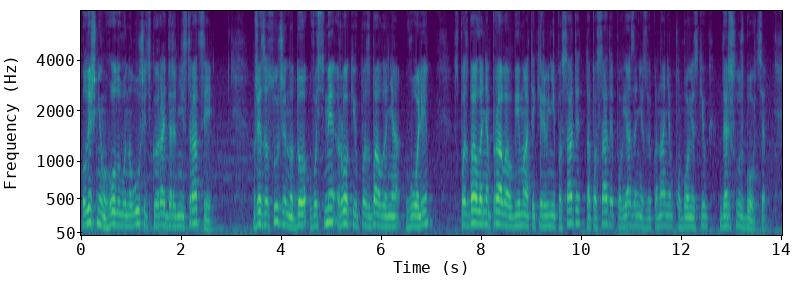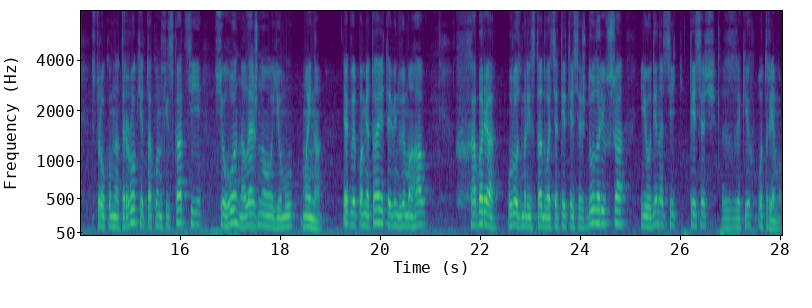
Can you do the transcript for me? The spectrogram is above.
колишнього голову Новушицької райдержадміністрації вже засуджено до 8 років позбавлення волі з позбавленням права обіймати керівні посади та посади, пов'язані з виконанням обов'язків держслужбовця строком на 3 роки та конфіскації всього належного йому майна. Як ви пам'ятаєте, він вимагав хабаря у розмірі 120 тисяч доларів США і 11 тисяч, з яких отримав.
